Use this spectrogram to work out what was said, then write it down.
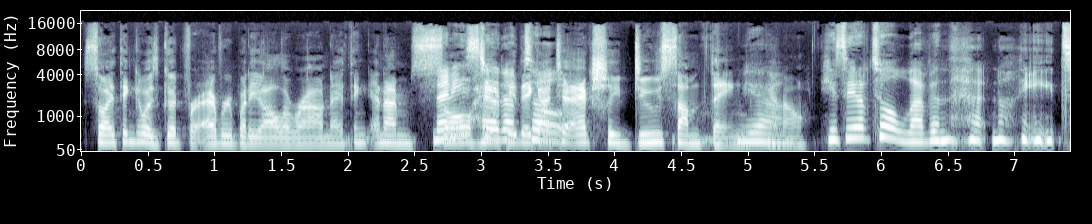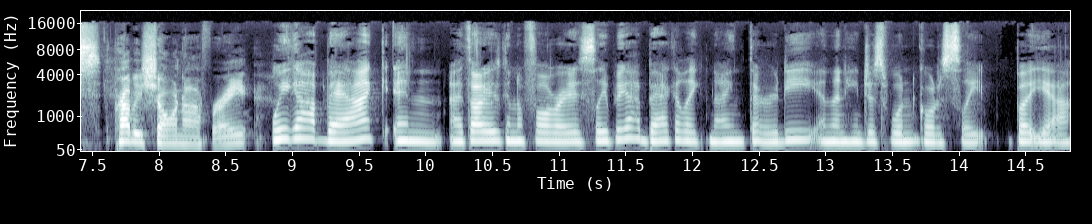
so I think it was good for everybody all around I think and I'm so happy they got to actually do something Yeah. you know He stayed up till 11 that night. probably showing off right We got back and I thought he was going to fall right asleep. We got back at like 9:30 and then he just wouldn't go to sleep. But yeah,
